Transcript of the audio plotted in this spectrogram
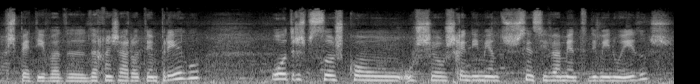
perspectiva de, de arranjar outro emprego, outras pessoas com os seus rendimentos sensivelmente diminuídos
